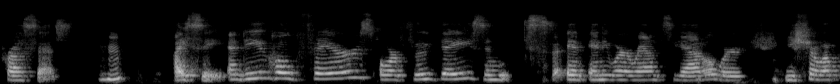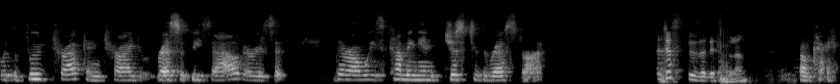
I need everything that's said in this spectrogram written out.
process. Mhm. I see. And do you hold fairs or food days in, in anywhere around Seattle where you show up with a food truck and try recipes out, or is it they're always coming in just to the restaurant? Just to the restaurant. Okay.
